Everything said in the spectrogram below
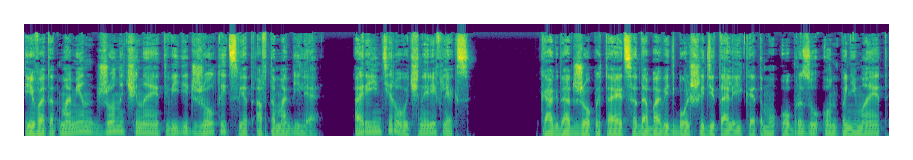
и в этот момент Джо начинает видеть желтый цвет автомобиля, ориентировочный рефлекс. Когда Джо пытается добавить больше деталей к этому образу, он понимает,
